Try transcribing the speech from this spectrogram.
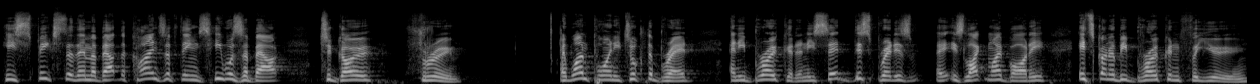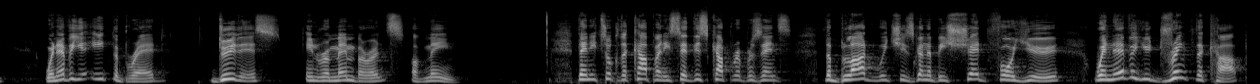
He speaks to them about the kinds of things he was about to go through. At one point, he took the bread and he broke it and he said, This bread is, is like my body. It's going to be broken for you. Whenever you eat the bread, do this in remembrance of me. Then he took the cup and he said, This cup represents the blood which is going to be shed for you. Whenever you drink the cup,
